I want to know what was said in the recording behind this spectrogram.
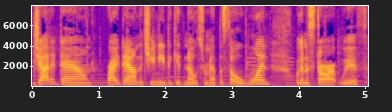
jot it down, write down that you need to get notes from episode one. We're going to start with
